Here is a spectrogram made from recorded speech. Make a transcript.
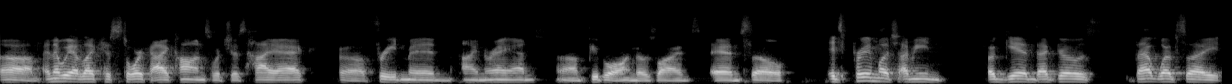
Um, and then we have like historic icons, which is Hayek, uh, Friedman, Ayn Rand, um, people along those lines. And so it's pretty much, I mean, again, that goes, that website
